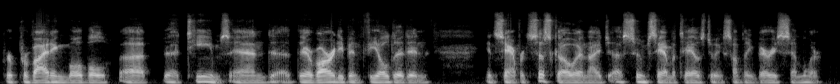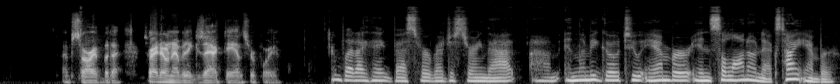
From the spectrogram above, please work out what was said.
for providing mobile uh, uh, teams, and uh, they've already been fielded in in San Francisco, and I assume San Mateo is doing something very similar. I'm sorry, but I, sorry I don't have an exact answer for you. But I think Bess for registering that. Um, and let me go to Amber in Solano next. Hi, Amber.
